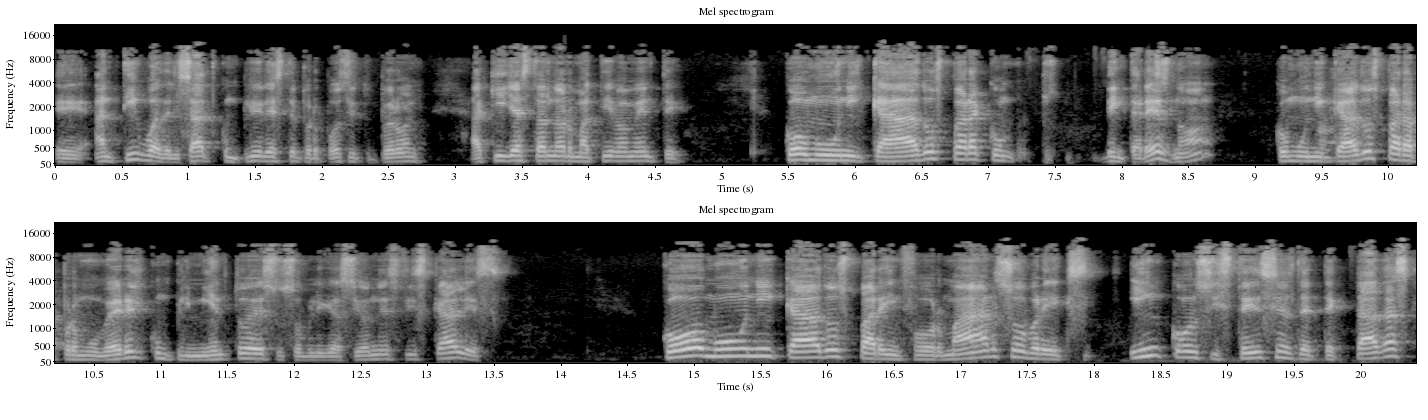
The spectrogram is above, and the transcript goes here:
eh, antigua del SAT cumplir este propósito, pero aquí ya está normativamente. Comunicados para, pues, de interés, ¿no? Comunicados para promover el cumplimiento de sus obligaciones fiscales. Comunicados para informar sobre inconsistencias detectadas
